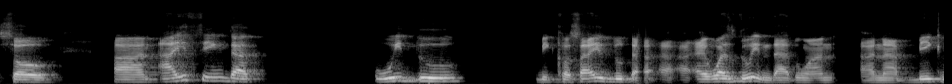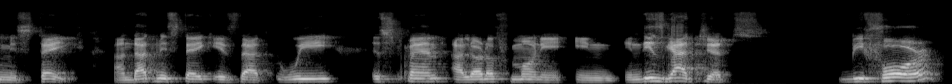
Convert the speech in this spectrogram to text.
So and I think that we do because I do that I, I was doing that one and a big mistake and that mistake is that we spend a lot of money in, in these gadgets before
